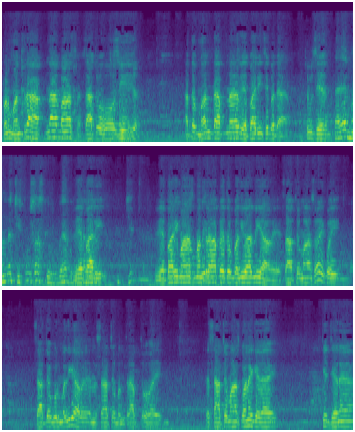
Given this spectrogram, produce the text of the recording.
પણ મંત્ર આપનાર માણસ સાચો હોવો જોઈએ. આ તો મન તાપનાર વેપારી છે બધા. શું છે? વેપારી. વેપારી માણસ મંત્ર આપે તો પરિવાર નહીં આવે. સાચો માણસ હોય કોઈ. સાચો ગુરુ મળી આવે અને સાચો મંત્ર આપતો હોય. તો સાચો માણસ કોને કહેવાય? કે જેને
